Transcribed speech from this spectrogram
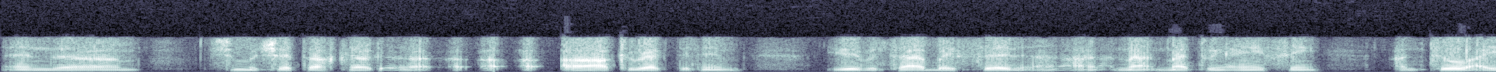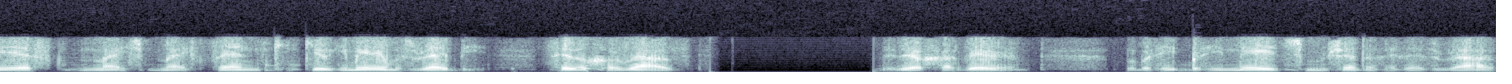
and um, Shimon Shetach uh, uh, uh, uh, corrected him. You and Tabay said, I'm not, not doing anything until I asked my my friend He made him his Rebbe, Seder Charav. They're Chavirim. But he, but he made Shimon Shetach as Rav.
